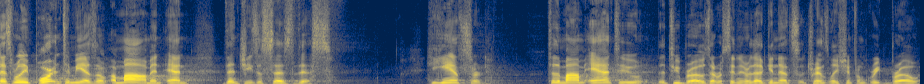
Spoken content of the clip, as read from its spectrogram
that's really important to me as a, a mom. And, and then Jesus says this He answered to the mom and to the two bros that were sitting there. Again, that's a translation from Greek bro.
